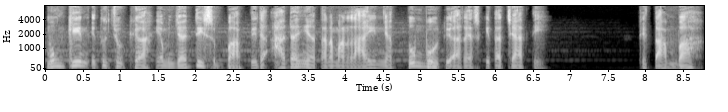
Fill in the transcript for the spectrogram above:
Mungkin itu juga yang menjadi sebab tidak adanya tanaman lain yang tumbuh di area sekitar jati. Ditambah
